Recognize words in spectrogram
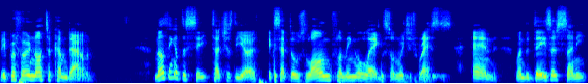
They prefer not to come down. Nothing of the city touches the earth except those long flamingo legs on which it rests, and, when the days are sunny,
